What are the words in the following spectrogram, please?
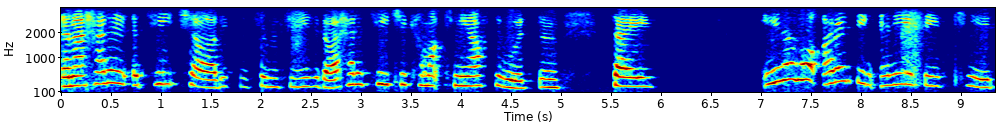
and I had a, a teacher. This is from a few years ago. I had a teacher come up to me afterwards and say, you know what? I don't think any of these kids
